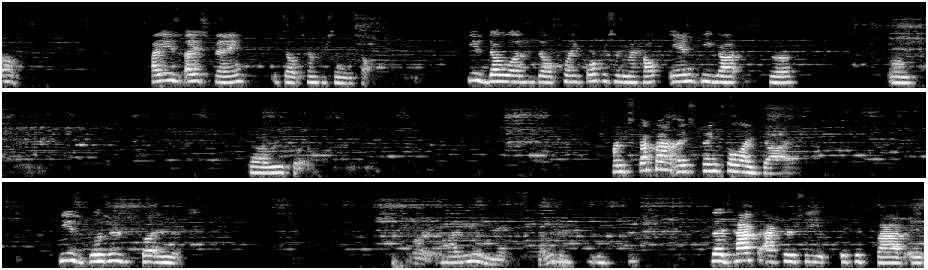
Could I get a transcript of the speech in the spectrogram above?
Oh. I use Ice Fang. It dealt 10% of his health. He used Double Edge. Dealt 24% of my health. And he got the um the recoil. I'm stuck on Ice Fang till I die. He used Blizzard, but it missed. How do you? The attack accuracy, if it's bad, it,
